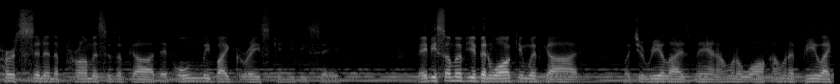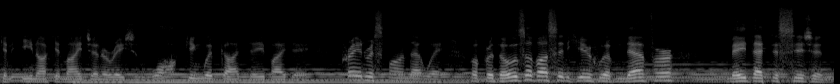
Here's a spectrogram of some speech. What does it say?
person and the promises of God, that only by grace can you be saved. Maybe some of you have been walking with God, but you realize, man, I want to walk. I want to be like an Enoch in my generation, walking with God day by day. Pray and respond that way. But for those of us in here who have never made that decision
